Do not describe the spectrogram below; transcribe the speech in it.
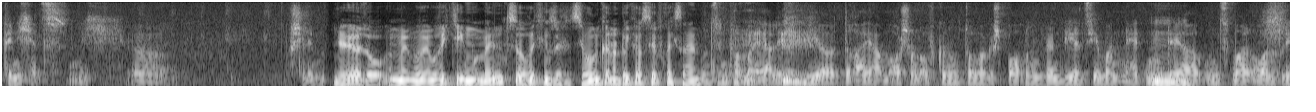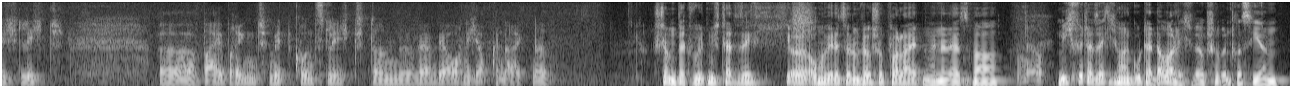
finde ich jetzt nicht äh, schlimm. Nö, also im, im, im richtigen Moment, zur richtigen Situation kann er durchaus hilfreich sein. Und sind wir mal ehrlich, wir drei haben auch schon oft genug darüber gesprochen, wenn wir jetzt jemanden hätten, der uns mal ordentlich Licht äh, beibringt mit Kunstlicht, dann äh, wären wir auch nicht abgeneigt. Ne? Stimmt, das würde mich tatsächlich äh, auch mal wieder zu einem Workshop verleiten, wenn du das mal. Ja. Mich würde tatsächlich mal ein guter Dauerlicht-Workshop interessieren.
